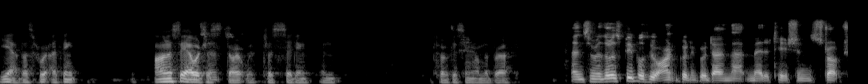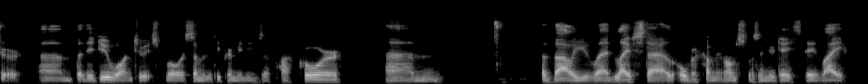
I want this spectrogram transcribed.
yeah, that's where I think honestly I would just start with just sitting and focusing on the breath. And so, for those people who aren't going to go down that meditation structure, um, but they do want to explore some of the deeper meanings of parkour, um, a value led lifestyle, overcoming obstacles in your day to day life,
